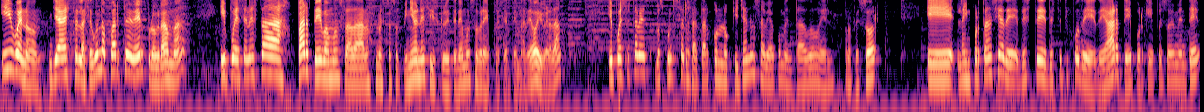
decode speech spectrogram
Y bueno, ya esta es la segunda parte del programa. Y pues en esta parte vamos a dar nuestras opiniones y discutiremos sobre pues el tema de hoy, ¿verdad? Y pues esta vez los puntos a resaltar con lo que ya nos había comentado el profesor. eh, la importancia de, de este, de este tipo de, de arte, porque pues obviamente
